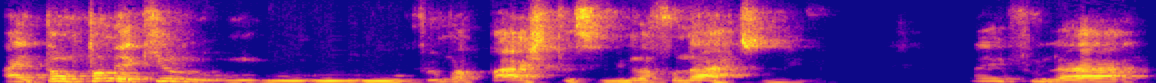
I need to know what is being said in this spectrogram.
Ah, então tome aqui o, o, o foi uma pasta, se me engano, Funarte, se não me engano. Aí fui lá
